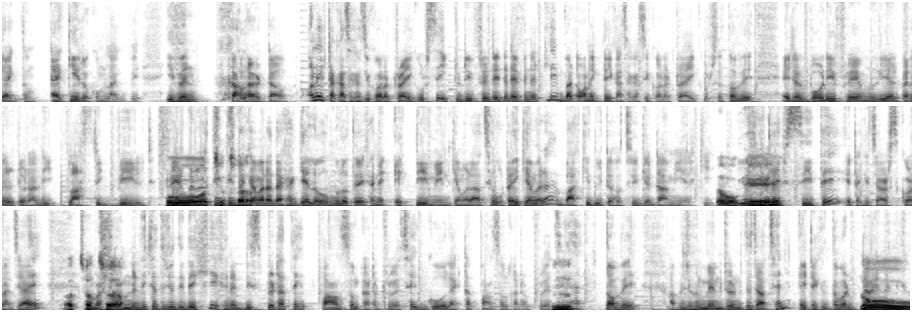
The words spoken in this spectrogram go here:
একদম একই রকম লাগবে। ইভেন কালারটাও অনেকটা কাছাকাছি করার ট্রাই করছে একটু ডিফারেন্ট এটা ডেফিনেটলি বাট অনেকটাই কাছাকাছি করার ট্রাই করছে। তবে এটার body frame rear panel totally plastic build আচ্ছা, তিন তিনটা আচ্ছা। ক্যামেরা দেখা গেলেও মূলত এখানে একটি মেইন ক্যামেরা আছে ওটাই ক্যামেরা বাকি দুইটা হচ্ছে গিয়ে ডামি আর কি। ইউএসবি টাইপ সি তে এটাকে চার্জ করা যায়। আচ্ছা আমরা আচ্ছা। সামনের দিকটাতে যদি দেখি এখানে ডিসপ্লেটাতে পাঁচল কাটাট রয়েছে গোল একটা পাঁচল কাটাট রয়েছে হ্যাঁ। তবে আপনি যখন মেনটেন নিতে যাচ্ছেন এটা কিন্তু আবার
